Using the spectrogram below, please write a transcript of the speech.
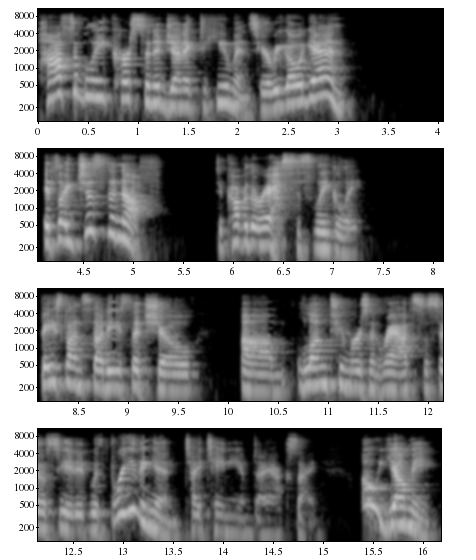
possibly carcinogenic to humans. Here we go again. It's like just enough to cover their asses legally, based on studies that show um, lung tumors in rats associated with breathing in titanium dioxide. Oh, yummy.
